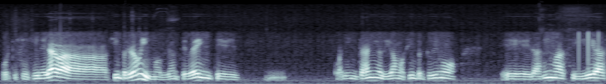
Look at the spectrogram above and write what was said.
porque se generaba siempre lo mismo, durante 20, 40 años, digamos, siempre tuvimos eh, las mismas ideas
